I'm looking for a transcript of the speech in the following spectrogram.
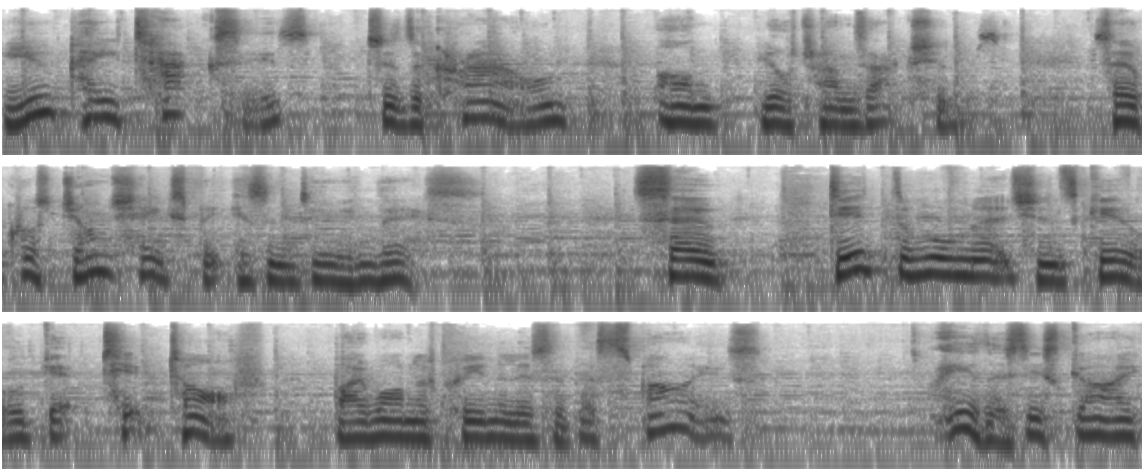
you pay taxes to the Crown on your transactions. So, of course, John Shakespeare isn't doing this. So, did the Wool Merchants Guild get tipped off by one of Queen Elizabeth's spies? Hey, there's this guy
